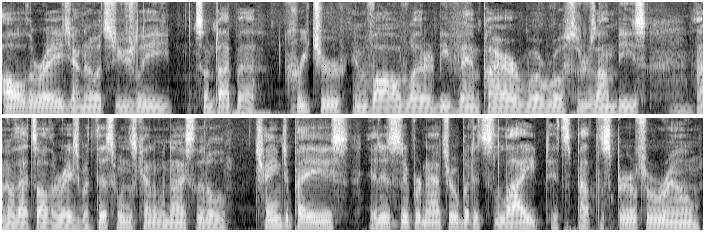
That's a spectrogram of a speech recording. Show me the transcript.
all the rage. I know it's usually some type of creature involved, whether it be vampire, werewolves, or zombies. Mm. I know that's all the rage, but this one's kind of a nice little change of pace. It is supernatural, but it's light. It's about the spiritual realm,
